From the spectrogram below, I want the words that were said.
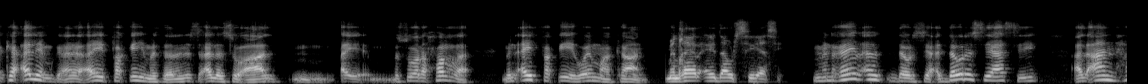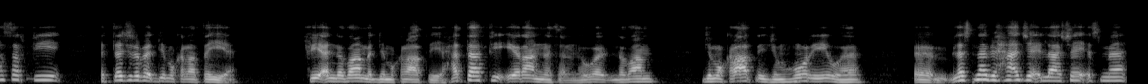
كعلم أي فقيه مثلا نسأله سؤال أي بصورة حرة من أي فقيه وين ما كان. من غير أي دور سياسي. من غير دور سياسي الدور السياسي الآن انحصر في التجربة الديمقراطية. في النظام الديمقراطي حتى في إيران مثلا هو نظام ديمقراطي جمهوري ولسنا بحاجة إلى شيء اسمه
